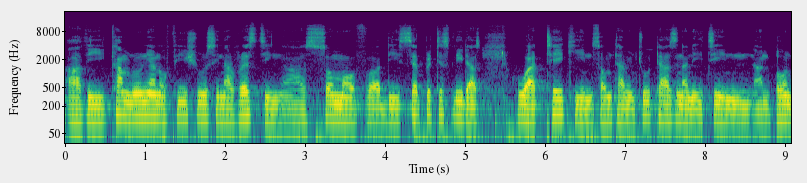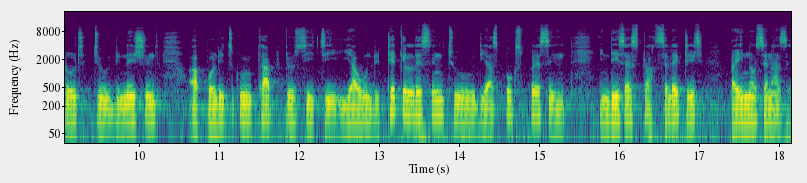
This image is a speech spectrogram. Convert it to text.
uh, the Cameroonian officials in arresting uh, some of uh, the separatist leaders who were taken sometime in 2018 and bundled to the nation's uh, political capital city, Yaoundé. Take a listen to their spokesperson in this extract selected by Innocent Aze.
